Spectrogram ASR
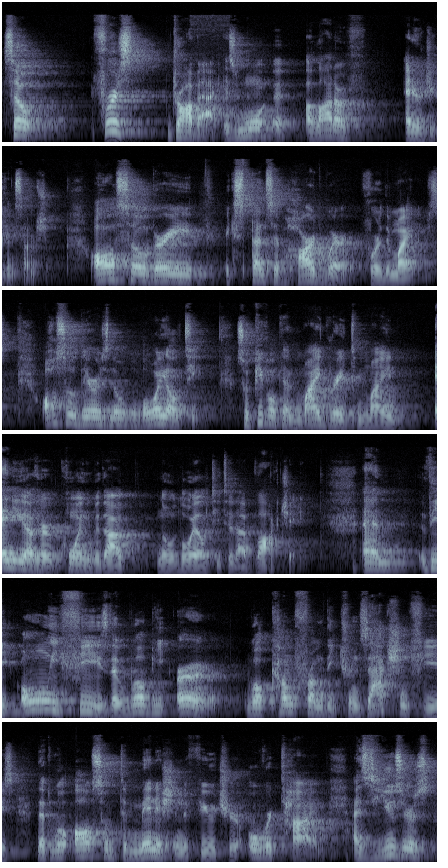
So first drawback is more, uh, a lot of energy consumption. Also very expensive hardware for the miners. Also there is no loyalty. So people can migrate to mine any other coin without no loyalty to that blockchain. And the only fees that will be earned will come from the transaction fees that will also diminish in the future over time as users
